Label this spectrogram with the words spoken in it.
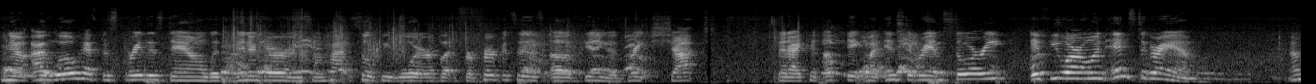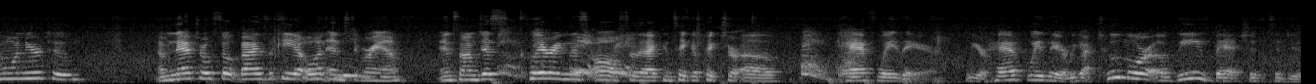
Now, I will have to spray this down with vinegar and some hot soapy water, but for purposes of getting a great shot that I can update my Instagram story. If you are on Instagram, I'm on there too. I'm Natural Soap by Zakia on Instagram. And so I'm just clearing this off so that I can take a picture of halfway there. We are halfway there. We got two more of these batches to do.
